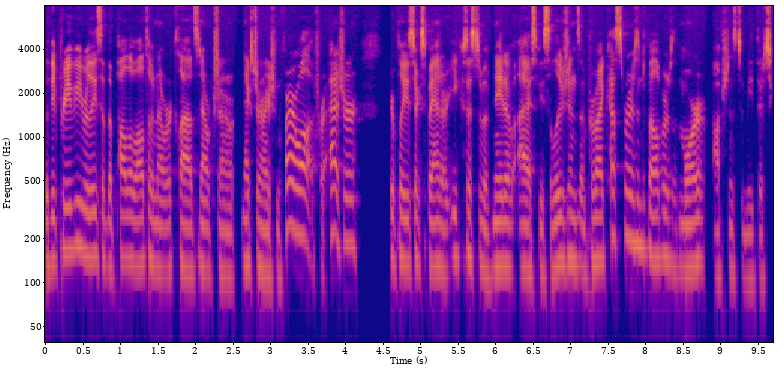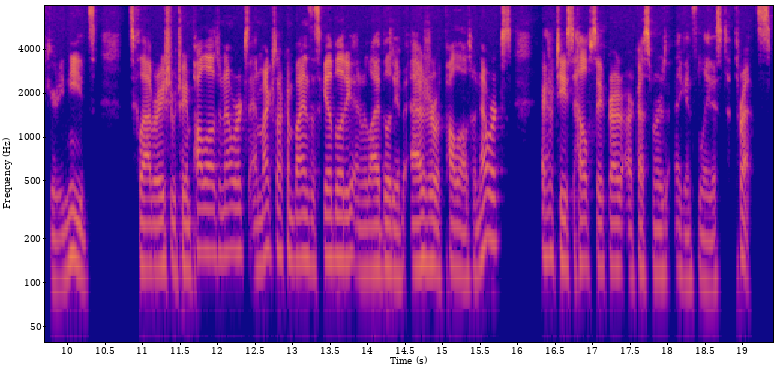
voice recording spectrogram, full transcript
With the preview release of the Palo Alto Network Cloud's next generation firewall for Azure, we're pleased to expand our ecosystem of native ISV solutions and provide customers and developers with more options to meet their security needs. This collaboration between Palo Alto Networks and Microsoft combines the scalability and reliability of Azure with Palo Alto Networks expertise to help safeguard our customers against the latest threats.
